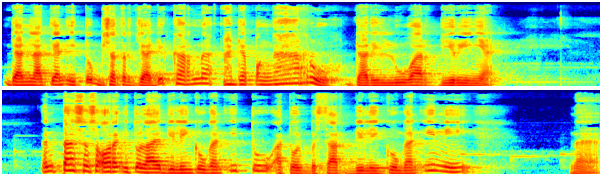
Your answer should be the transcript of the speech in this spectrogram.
dan latihan itu bisa terjadi karena ada pengaruh dari luar dirinya. Entah seseorang itu lahir di lingkungan itu atau besar di lingkungan ini. Nah,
